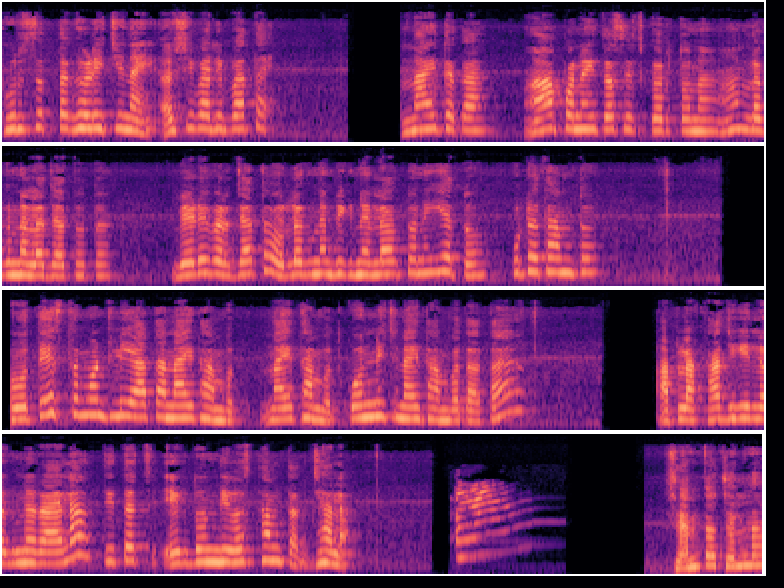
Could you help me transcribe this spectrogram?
फुरसत तर घडीची नाही. अशी वाली बात आहे. नाही तर का? आपणही तसेच करतो ना. लग्नाला जातो तर. वेळेवर जातो लग्न बिग्न लावतो ना येतो. कुठं थांबतो? हो तेच तर म्हटली आता नाही थांबत नाही थांबत. कोणीच नाही थांबत आता. आपला खाजगी लग्न राहिला तिथंच एक दोन दिवस थांबतात. झाला. शांता चल ना.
